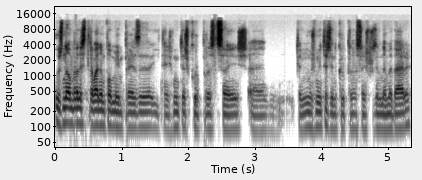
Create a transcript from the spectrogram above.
os nómadas trabalham para uma empresa e tens muitas corporações, uh, temos muita gente de corporações, por exemplo, na Madeira,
